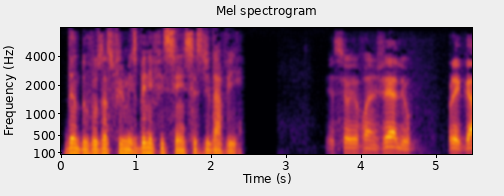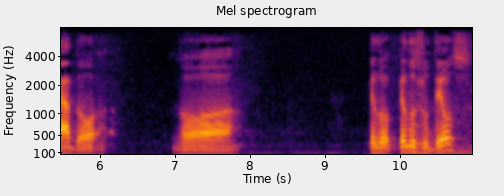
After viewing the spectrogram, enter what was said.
dando-vos as firmes beneficências de Davi. Esse é o evangelho pregado no, pelo, pelos judeus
